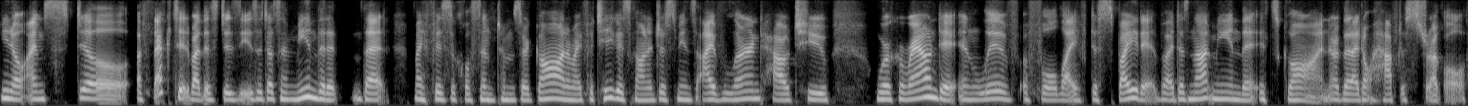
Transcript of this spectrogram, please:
you know, I'm still affected by this disease. It doesn't mean that it that my physical symptoms are gone or my fatigue is gone. It just means I've learned how to work around it and live a full life despite it. But it does not mean that it's gone or that I don't have to struggle.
